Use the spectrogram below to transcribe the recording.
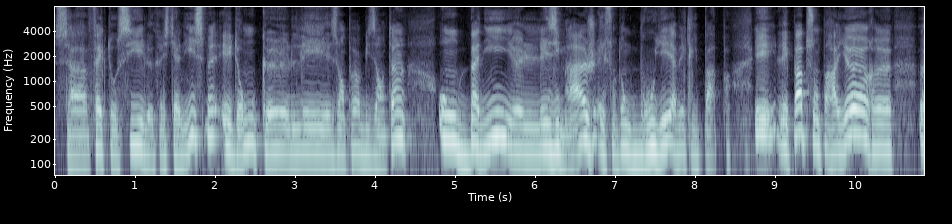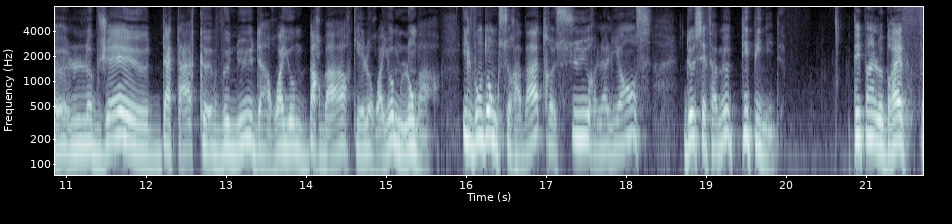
ça affecte aussi le christianisme, et donc euh, les empereurs byzantins ont banni euh, les images et sont donc brouillés avec les papes. Et les papes sont par ailleurs euh, l'objet d'attaques venues d'un royaume barbare qui est le royaume lombard. Ils vont donc se rabattre sur l'alliance de ces fameux Pipinides. Pépin le Bref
